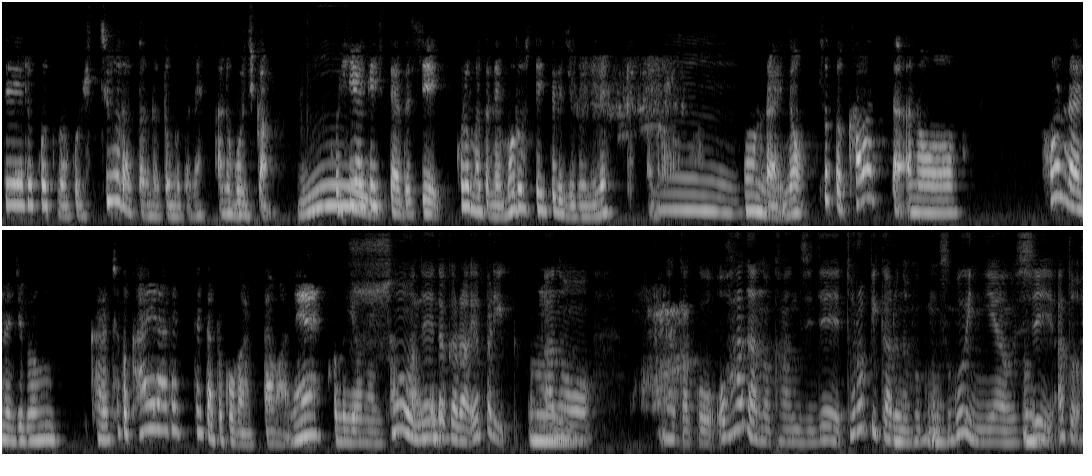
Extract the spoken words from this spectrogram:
てることはこれ必要だったんだと思ったね。あの5時間。日焼けして私、これまたね、戻していってる自分にね、あの、うん本来の、ちょっと変わった、あの、本来の自分からちょっと変えられてたとこがあったわね。この4年間。そうねだからやっぱり、うんあのなんかこうお肌の感じでトロピカルな服もすごい似合うし、あと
